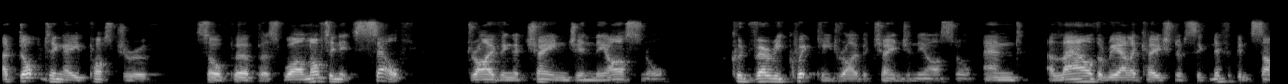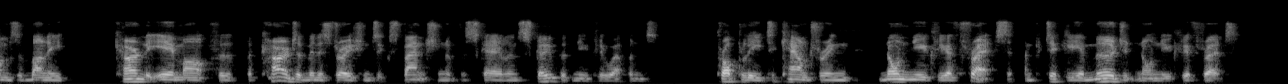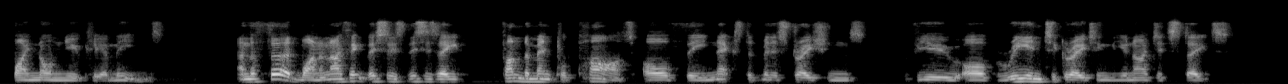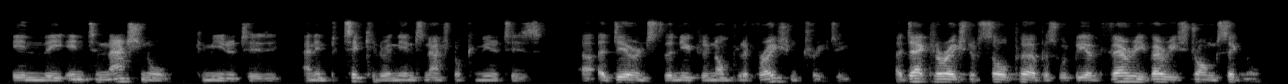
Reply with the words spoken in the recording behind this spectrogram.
adopting a posture of sole purpose, while not in itself driving a change in the arsenal, could very quickly drive a change in the arsenal and allow the reallocation of significant sums of money currently earmarked for the current administration's expansion of the scale and scope of nuclear weapons properly to countering non nuclear threats and particularly emergent non nuclear threats by non nuclear means. And the third one, and I think this is, this is a fundamental part of the next administration's view of reintegrating the United States in the international community, and in particular in the international community's uh, adherence to the Nuclear Non-Proliferation Treaty. A declaration of sole purpose would be a very, very strong signal,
